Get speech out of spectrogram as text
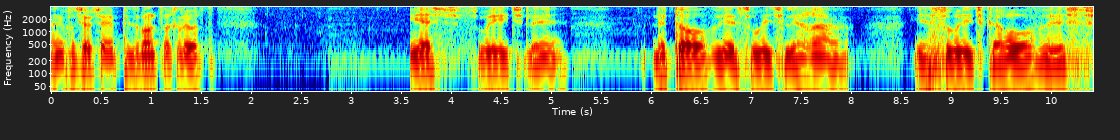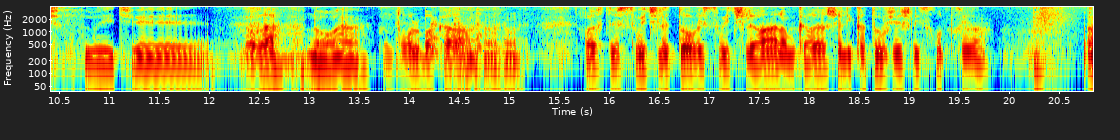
אני חושב שהפזמון צריך להיות, יש switch לטוב, יש switch לרע, יש switch קרוב ויש switch... נורא, נורא. control בקרה. יכול ללכת לסוויץ' לטוב וסוויץ' לרע, על המקרר שלי כתוב שיש לי זכות בחירה.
